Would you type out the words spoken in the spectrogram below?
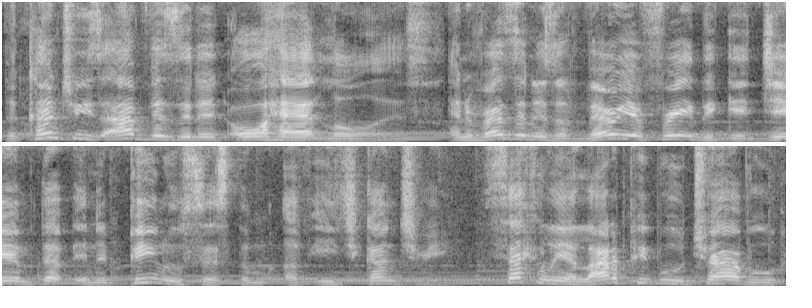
the countries I visited all had laws, and residents are very afraid to get jammed up in the penal system of each country. Secondly, a lot of people who travel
